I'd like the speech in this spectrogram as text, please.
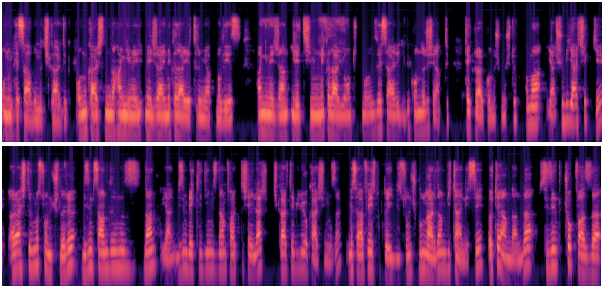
onun hesabını çıkardık. Onun karşılığında hangi me- mecraya ne kadar yatırım yapmalıyız? Hangi mecranın iletişimini ne kadar yoğun tutmalıyız vesaire gibi konuları şey yaptık tekrar konuşmuştuk. Ama ya şu bir gerçek ki araştırma sonuçları bizim sandığımızdan yani bizim beklediğimizden farklı şeyler çıkartabiliyor karşımıza. Mesela Facebook'la ilgili sonuç bunlardan bir tanesi. Öte yandan da sizin çok fazla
